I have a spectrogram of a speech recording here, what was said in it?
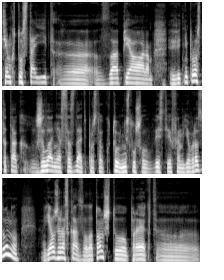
тем, кто стоит э, за пиаром. Ведь не просто так желание создать, просто кто не слушал Вести ФМ Еврозону, я уже рассказывал о том, что проект э,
